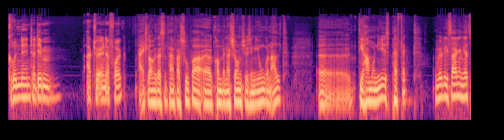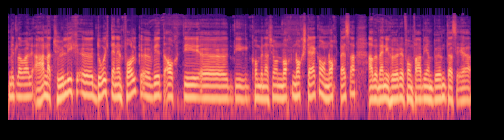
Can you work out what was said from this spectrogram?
Gründe hinter dem aktuellen Erfolg? Ich glaube, das ist einfach super äh, Kombination zwischen Jung und Alt. Äh, die Harmonie ist perfekt würde ich sagen, jetzt mittlerweile. Ah, natürlich, äh, durch den Erfolg äh, wird auch die, äh, die Kombination noch, noch stärker und noch besser. Aber wenn ich höre von Fabian Böhm, dass er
